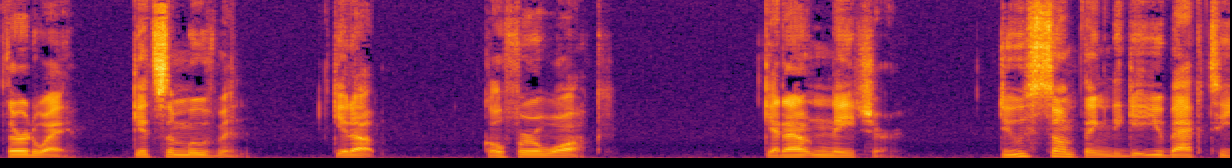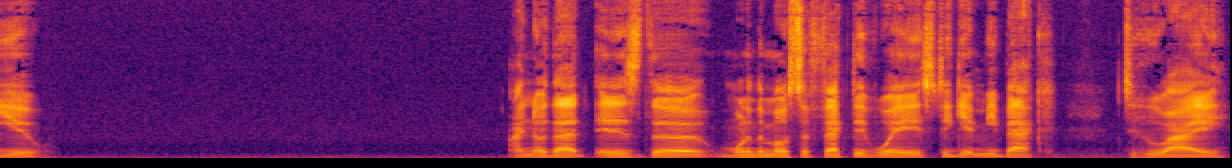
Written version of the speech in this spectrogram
Third way, get some movement. Get up. Go for a walk. Get out in nature. Do something to get you back to you. I know that it is the one of the most effective ways to get me back to who I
